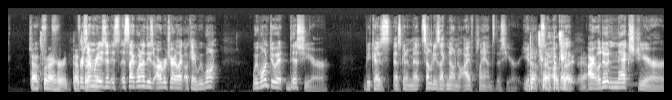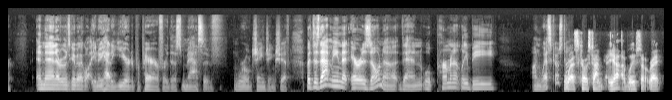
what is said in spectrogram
That's what I heard. That's For some reason, it's it's like one of these arbitrary, like, okay, we won't we won't do it this year because that's going to met. Somebody's like, no, no, I have plans this year. You know, That's So, right. Okay, right. Yeah. all right, we'll do it next year, and then everyone's gonna be like, well, you know, you had a year to prepare for this massive world changing shift. But does that mean that Arizona then will permanently be on West Coast? time? West Coast time. Yeah, I believe so. Right.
